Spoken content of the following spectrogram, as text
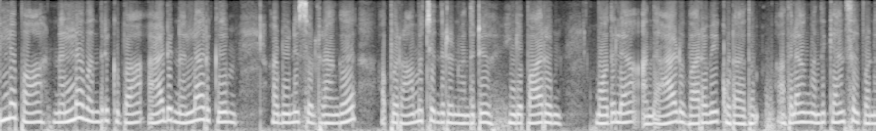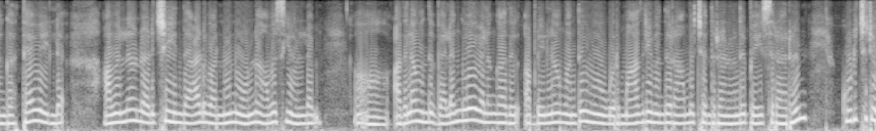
இல்லைப்பா நல்லா வந்திருக்குப்பா ஆடு நல்லா இருக்கு அப்படின்னு சொல்கிறாங்க அப்போ ராமச்சந்திரன் வந்துட்டு இங்கே பாரு முதல்ல அந்த ஆடு வரவே கூடாது. அதெல்லாம் வந்து கேன்சல் பண்ணுங்க தேவையில்லை. அவன்லாம் நடித்து இந்த ஆடு வரணும்னு ஒன்றும் அவசியம் இல்லை. அதெல்லாம் வந்து விளங்கவே விளங்காது அப்படின்லாம் வந்து ஒரு மாதிரி வந்து ராமச்சந்திரன் வந்து பேசுகிறாரு குடிச்சிட்டு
